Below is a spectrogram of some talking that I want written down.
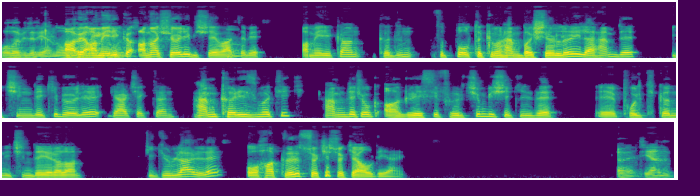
Olabilir yani. Onun Abi Amerika olabilir. ama şöyle bir şey var Hı. tabii. Amerikan kadın futbol takımı hem başarılarıyla hem de içindeki böyle gerçekten hem karizmatik hem de çok agresif, hırçın bir şekilde e, politikanın içinde yer alan figürlerle o hakları söke söke aldı yani. Evet yani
